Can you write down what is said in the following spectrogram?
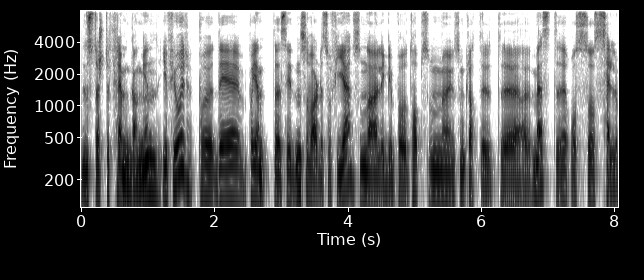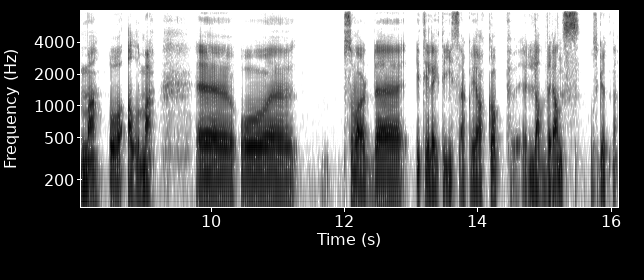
den største fremgangen i fjor. På, det, på, jentesiden så var det Sofie som da ligger på topp, som, som klatret mest. Også Selma og Alma. og så var det i tillegg til Isak og Jakob Lavrans hos guttene.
